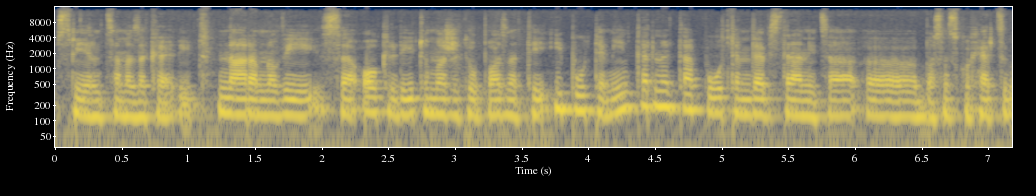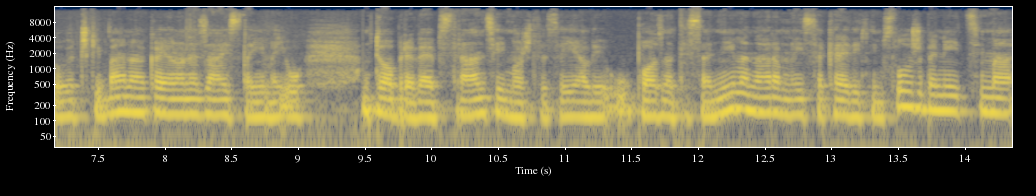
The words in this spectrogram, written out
smjernicama za kredit. Naravno, vi se o kreditu možete upoznati i putem interneta, putem web stranica e, bosansko-hercegovačkih banaka, jer one zaista imaju dobre web stranice i možete se jeli, upoznati sa njima, naravno i sa kreditnim službenicima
